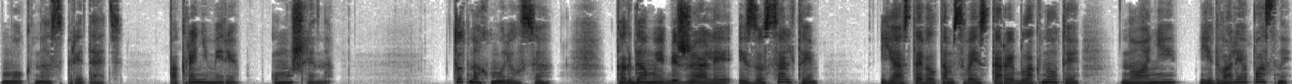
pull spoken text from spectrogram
мог нас предать. По крайней мере, умышленно. Тот нахмурился. Когда мы бежали из Осальты, я оставил там свои старые блокноты, но они едва ли опасны.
